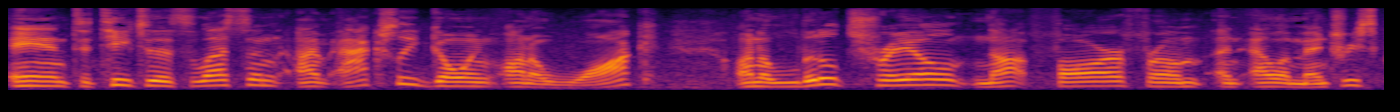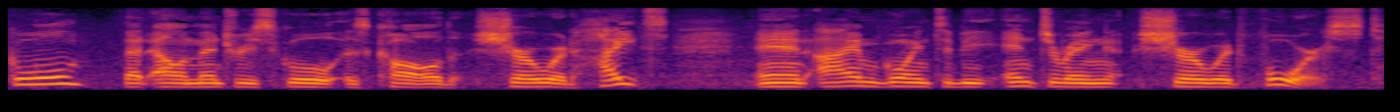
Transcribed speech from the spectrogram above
And to teach this lesson, I'm actually going on a walk on a little trail not far from an elementary school. That elementary school is called Sherwood Heights, and I am going to be entering Sherwood Forest.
